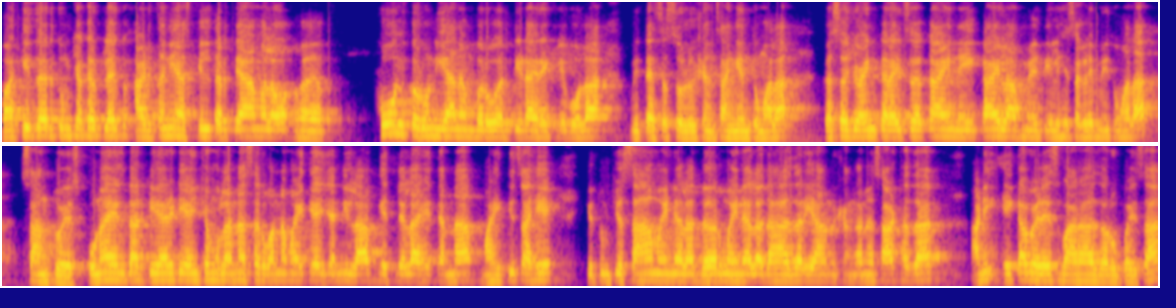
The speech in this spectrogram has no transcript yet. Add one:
बाकी जर तुमच्याकडे कुठल्या अडचणी असतील तर त्या मला फोन करून या नंबरवरती डायरेक्टली बोला. मी त्याचं सोल्युशन सांगेन तुम्हाला. कसं जॉईन करायचं काय नाही काय लाभ मिळतील हे सगळे मी तुम्हाला सांगतोय. पुन्हा एकदा टीआरटी यांच्या मुलांना सर्वांना माहिती आहे ज्यांनी लाभ घेतलेला आहे त्यांना माहितीच आहे की तुमचे सहा महिन्याला दर महिन्याला दहा हजार या अनुषंगानं साठ हजार आणि एका वेळेस बारा हजार रुपयाचा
